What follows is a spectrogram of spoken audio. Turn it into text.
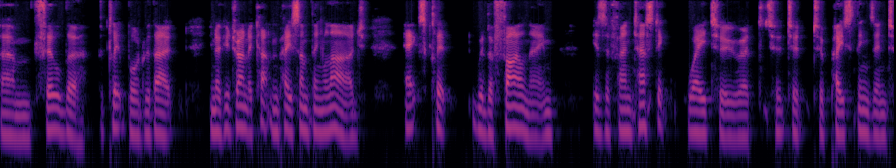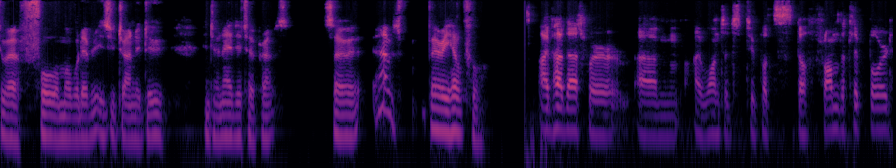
um, fill the, the clipboard without you know if you're trying to cut and paste something large, XClip with the file name is a fantastic way to, uh, to to to paste things into a form or whatever it is you're trying to do into an editor perhaps. So that was very helpful. I've had that where um, I wanted to put stuff from the clipboard,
